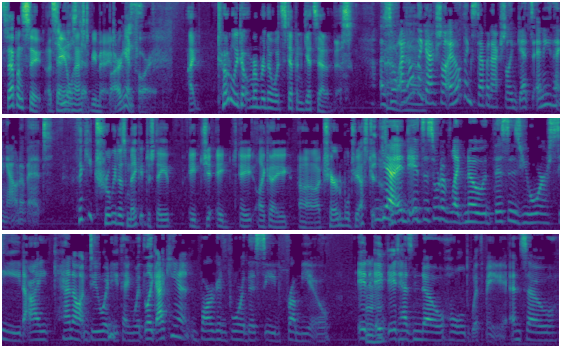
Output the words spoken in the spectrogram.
Stepon's seed. A So deal has to be made. bargain for it I totally don't remember though what Stepon gets out of this. Uh, so I don't think actually, I don't think Stepon actually gets anything out of it. I think he truly does make it just a a, a, a like a uh, charitable gesture. Yeah, he? it, it's a sort of like, no, this is your seed. I cannot do anything with, like, I can't bargain for this seed from you. It, mm-hmm. it, it has no hold with me. And so,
